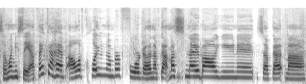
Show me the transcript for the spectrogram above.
So let me see. I think I have all of clue number four done. I've got my snowball units. I've got my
